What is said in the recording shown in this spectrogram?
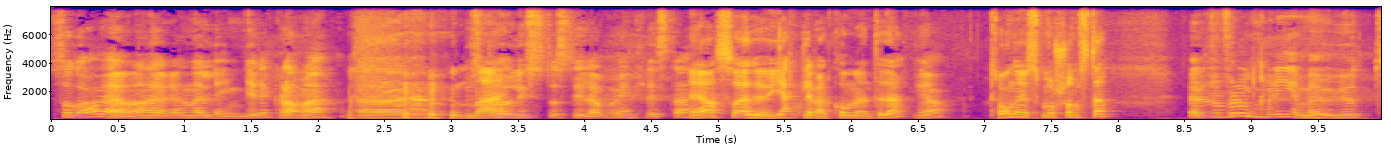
Så da er det her en elendig reklame. Eh, hvis du har lyst til å stille deg på venteliste Ja, så er du hjertelig velkommen til det. ja. Trondheims morsomste. Eller så får de bli med ut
